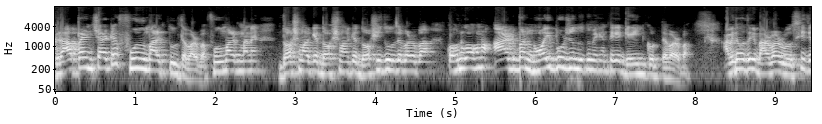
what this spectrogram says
গ্রাফ অ্যান্ড চার্টে ফুল মার্ক তুলতে পারবা। ফুল মার্ক মানে দশ মার্কে দশ মার্কে দশই তুলতে পারবা। কখনো কখনো আট বা নয় পর্যন্ত তুমি এখান থেকে গেইন করতে পারবা। আমি তোমাদেরকে বারবার বলছি যে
